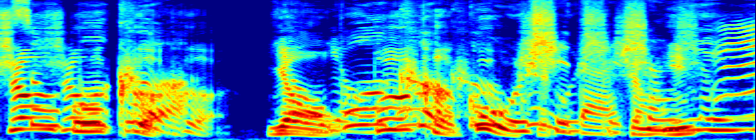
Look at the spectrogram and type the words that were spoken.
收播客，有播客故事的声音。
